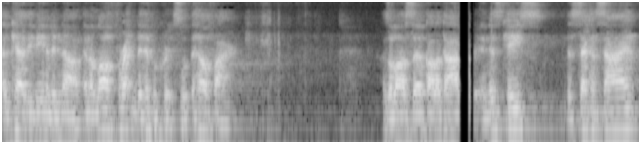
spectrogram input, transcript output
الْكَاذِبِينَ بِالنَّارِ And Allah threatened the hypocrites with the hellfire. As Allah said, قال تعالى, in this case, the second sign,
